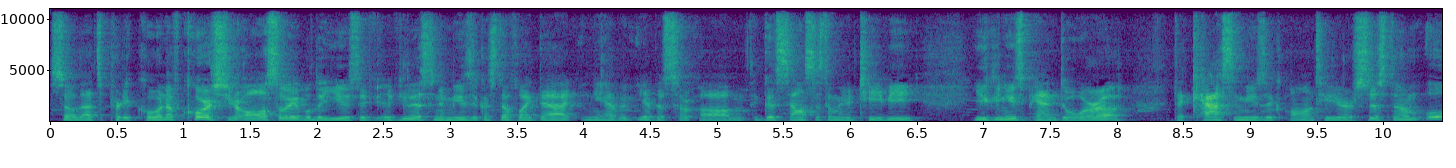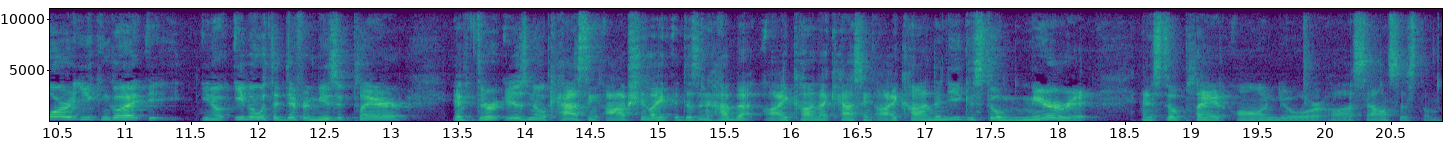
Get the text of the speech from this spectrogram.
So that's pretty cool. And of course, you're also able to use, if, if you listen to music and stuff like that, and you have a, you have a, um, a good sound system on your TV, you can use Pandora to cast music onto your system, or you can go ahead, you know, even with a different music player, if there is no casting option, like it doesn't have that icon, that casting icon, then you can still mirror it and still play it on your uh, sound system.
